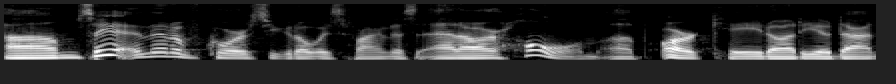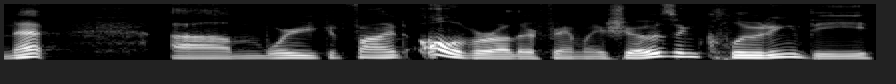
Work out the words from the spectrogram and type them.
Um, so yeah, and then of course you could always find us at our home of arcadeaudio.net um, where you can find all of our other family shows, including the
